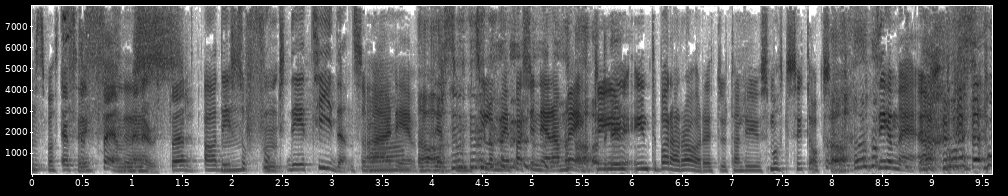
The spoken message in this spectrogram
ut. smutsigt. Efter fem minuter. Ja, det är så fort. Det är tiden som är det, Ja. det som till och med fascinerar mig. Det är ju inte bara rörigt utan det är ju smutsigt också. Det med. På, på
